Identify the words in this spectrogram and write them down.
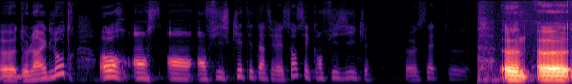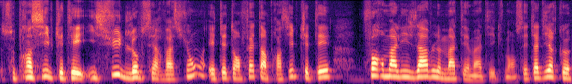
euh, de l'un et de l'autre. Or, en, physique, ce qui était intéressant, c'est qu'en physique, euh, ce principe qui était issu de l'observation était en fait un principe qui était formalisable mathématiquement. C'est-à-dire que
